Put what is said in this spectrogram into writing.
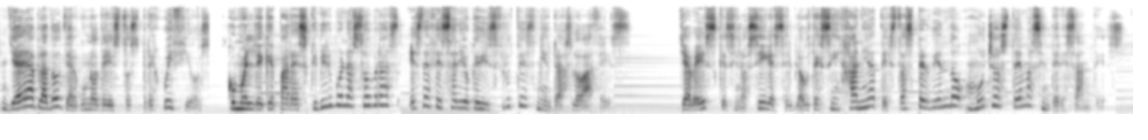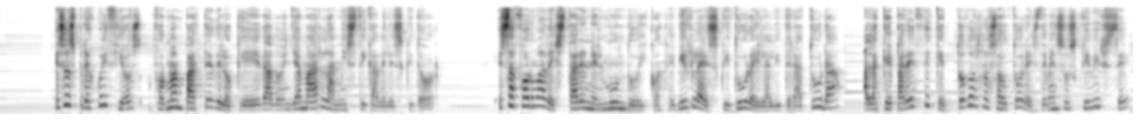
ya he hablado de alguno de estos prejuicios, como el de que para escribir buenas obras es necesario que disfrutes mientras lo haces. Ya ves que si no sigues el blog de Sinjania te estás perdiendo muchos temas interesantes. Esos prejuicios forman parte de lo que he dado en llamar la mística del escritor. Esa forma de estar en el mundo y concebir la escritura y la literatura a la que parece que todos los autores deben suscribirse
